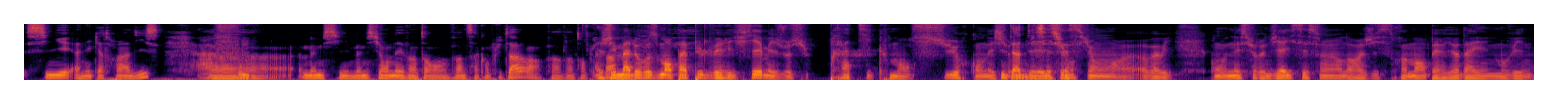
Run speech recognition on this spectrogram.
signé années 90, À fond. euh, même si même si on est 20 ans, 25 ans plus tard, enfin 20 ans plus tard. J'ai malheureusement pas pu le vérifier, mais je suis pratiquement sûr qu'on est Qui sur une vieille session. euh, oh bah oui, qu'on est sur une vieille session d'enregistrement période I Am Moving.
